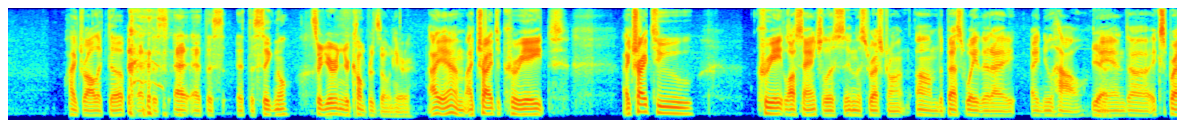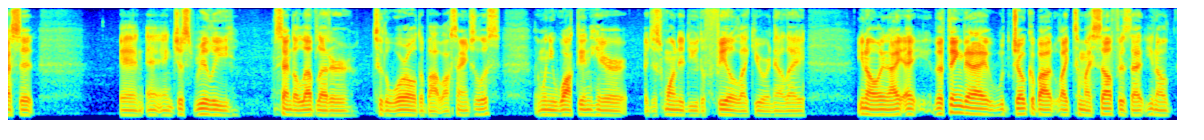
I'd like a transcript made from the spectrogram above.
hydraulic up at the at, at the at the signal. So you're in your comfort zone here. I am. I tried to create. I tried to create Los Angeles in this restaurant um, the best way that I, I knew how yeah. and uh, express it and, and, and just really send a love letter to the world about Los Angeles. And when you walked in here, I just wanted you to feel like you were in LA. You know, and I, I the thing that I would joke about, like to myself, is that you know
